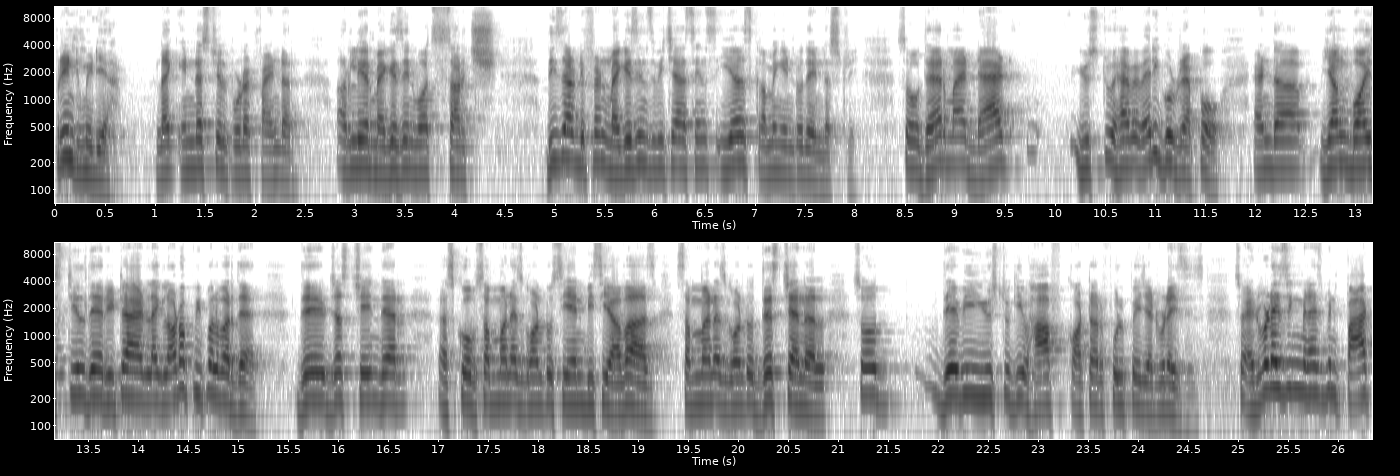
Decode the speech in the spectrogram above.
print media, like Industrial Product Finder. Earlier magazine was Search. These are different magazines which are since years coming into the industry. So there my dad used to have a very good repo and the young boys till they retired like a lot of people were there they just changed their uh, scope someone has gone to cnbc Awaaz someone has gone to this channel so they we used to give half quarter full page advertises so advertising has been part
